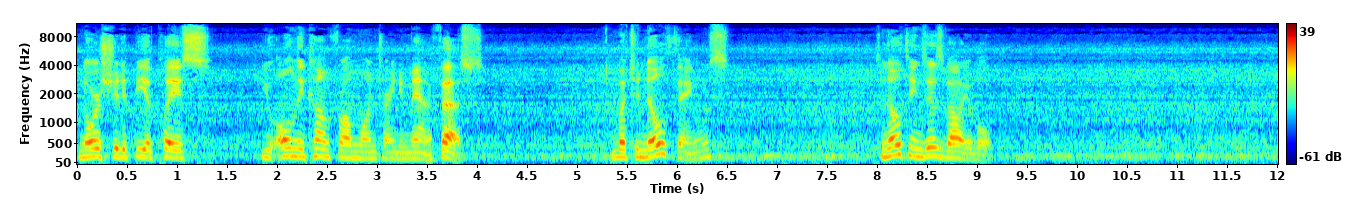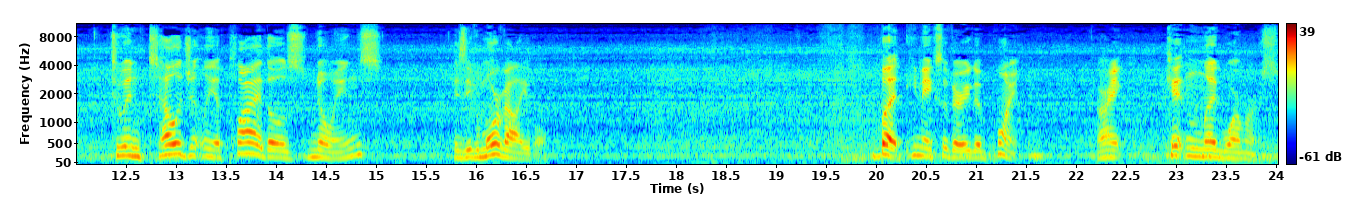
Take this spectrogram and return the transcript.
nor should it be a place you only come from when trying to manifest. But to know things, to know things is valuable. To intelligently apply those knowings is even more valuable. But he makes a very good point. Alright, kitten leg warmers.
